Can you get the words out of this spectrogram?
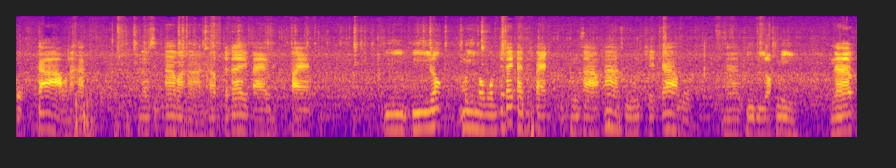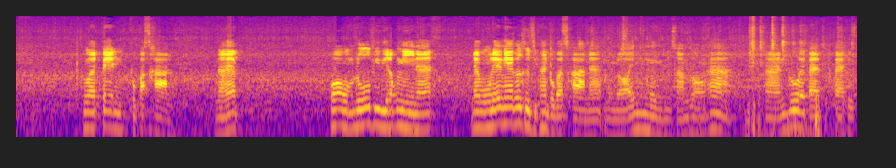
0.169นะครับเรา15มาหารครับ จะได้88 PB ล็อกมีมาผมจะได้88ถึง35 0 7 9นย์เจ็ดเก้าหกนะ PB ล็อกมีนะครับโดยเป็นตัวประธานนะครับพราะผมรู้ PB ล็อกมีนะในวงเล็บนี้ก็คือ15ตัวประธานนะ101ถึง325หารด้วย88ถึง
